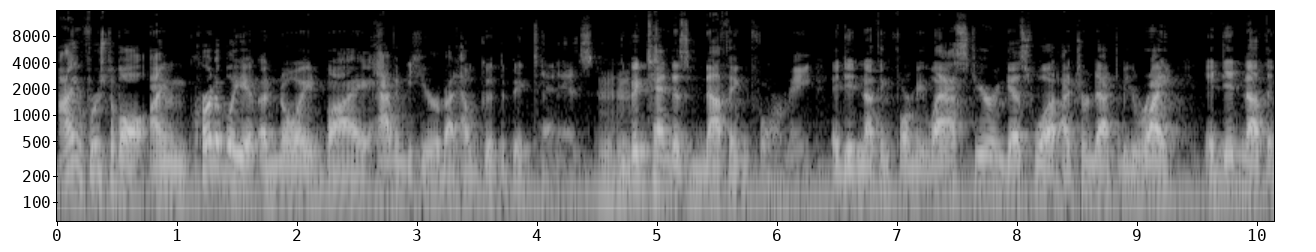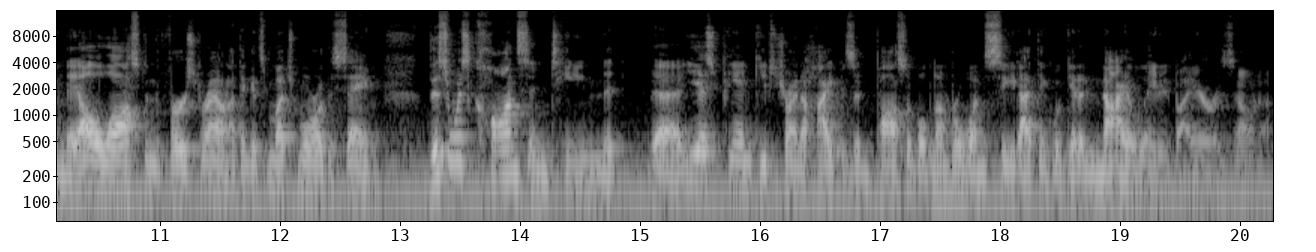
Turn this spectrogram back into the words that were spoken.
I first of all, I'm incredibly annoyed by having to hear about how good the Big Ten is. Mm-hmm. The Big Ten does nothing for me. It did nothing for me last year, and guess what? I turned out to be right. It did nothing. They all lost in the first round. I think it's much more of the same. This Wisconsin team that uh, ESPN keeps trying to hype as a possible number one seed, I think would get annihilated by Arizona.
